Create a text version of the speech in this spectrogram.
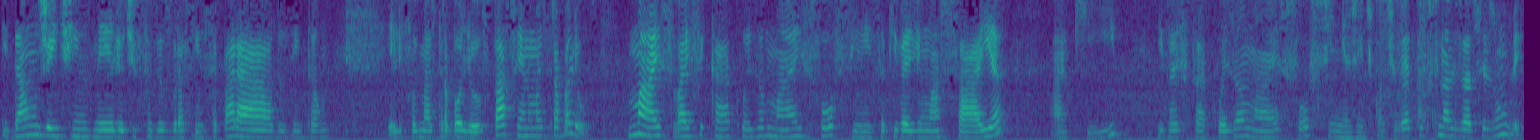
E dar uns jeitinhos nele, eu tive que fazer os bracinhos separados, então ele foi mais trabalhoso, tá sendo mais trabalhoso. Mas vai ficar a coisa mais fofinha. Isso aqui vai vir uma saia aqui e vai ficar a coisa mais fofinha, gente. Quando tiver tudo finalizado, vocês vão ver.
